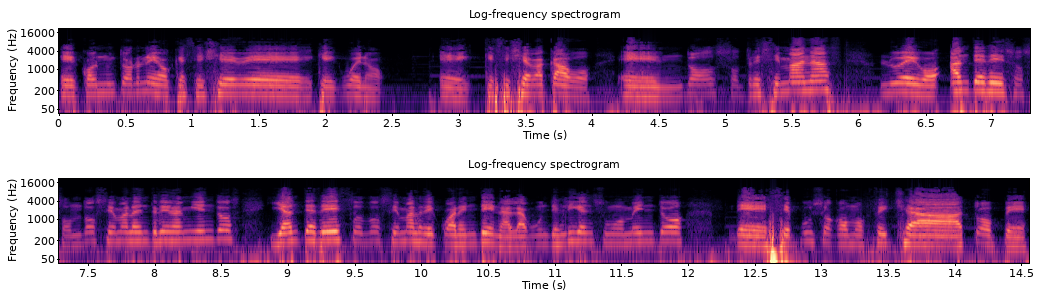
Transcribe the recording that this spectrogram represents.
eh, con un torneo que se lleve, que bueno, eh, que se lleva a cabo en dos o tres semanas. Luego, antes de eso, son dos semanas de entrenamientos y antes de eso, dos semanas de cuarentena. La Bundesliga en su momento eh, se puso como fecha tope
